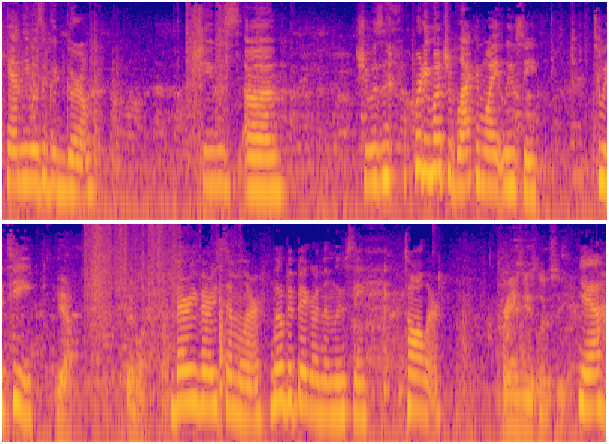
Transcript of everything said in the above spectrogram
Candy was a good girl. She was, uh, she was pretty much a black and white Lucy to a T. Yeah. Similar. Very, very similar. A little bit bigger than Lucy. Taller. Crazy as Lucy. Yeah.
